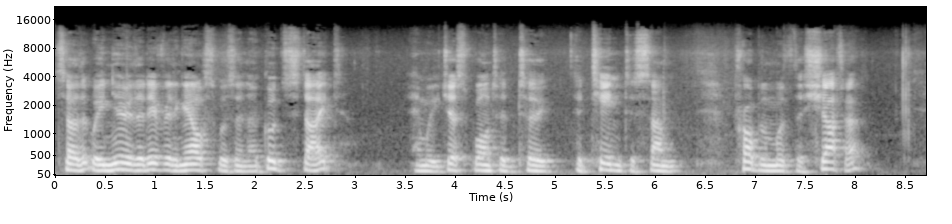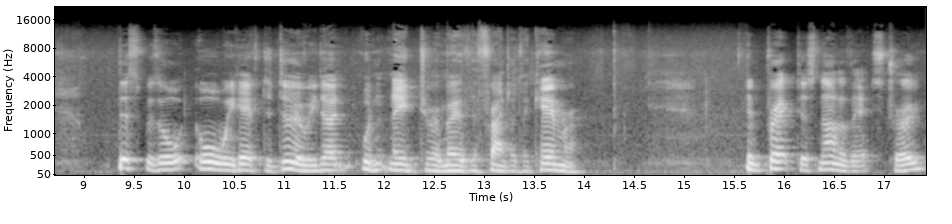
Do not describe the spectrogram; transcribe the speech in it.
so that we knew that everything else was in a good state and we just wanted to attend to some problem with the shutter. This was all, all we'd have to do. We don't wouldn't need to remove the front of the camera. In practice, none of that's true.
